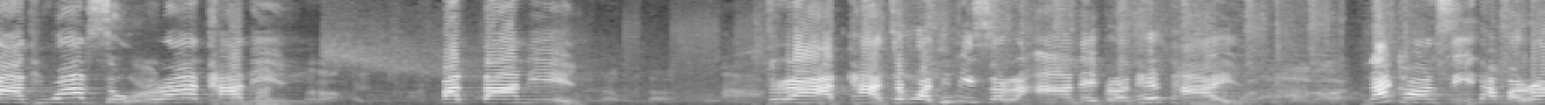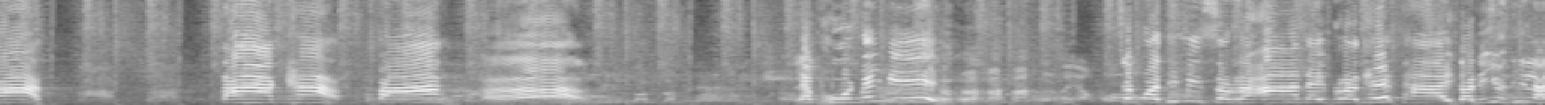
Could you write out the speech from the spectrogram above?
ราธิวาสสุราษฎร์ธานี ปัตตานี ตราดค่ะ จังหวัดที่มีสระอาในประเทศไทย นครศรีธรรมราช ตากค่ะ ปางอ่าลำพูนไม่มี จังหวัดที่มีสระอาในประเทศไทย ตอนนี้อยู่ที่ล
